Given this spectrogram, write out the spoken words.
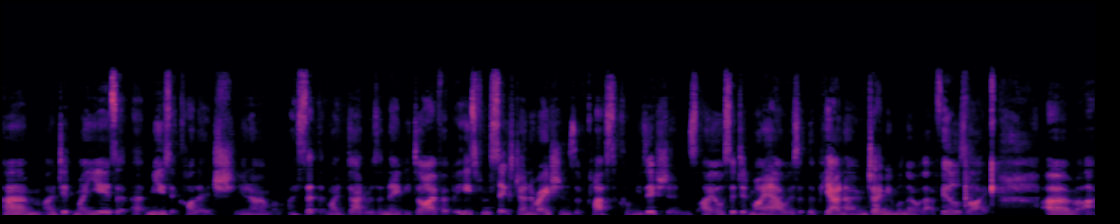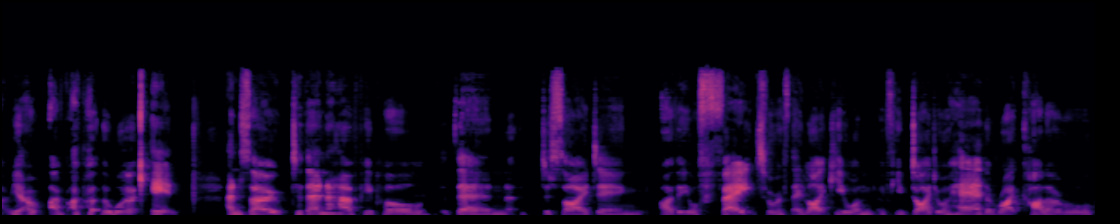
um, I did my years at, at, music college. You know, I said that my dad was a Navy diver, but he's from six generations of classical musicians. I also did my hours at the piano, and Jamie will know what that feels like um, I, you know, I, I put the work in. And so to then have people then deciding either your fate or if they like you on if you dyed your hair the right color or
